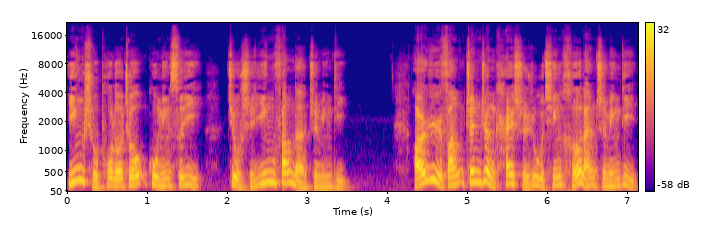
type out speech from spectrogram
英属婆罗洲顾名思义就是英方的殖民地，而日方真正开始入侵荷兰殖民地，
